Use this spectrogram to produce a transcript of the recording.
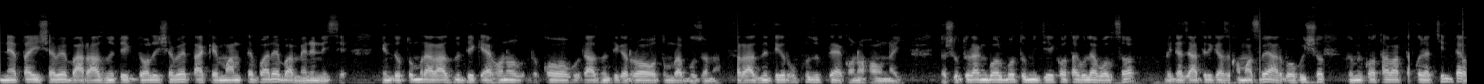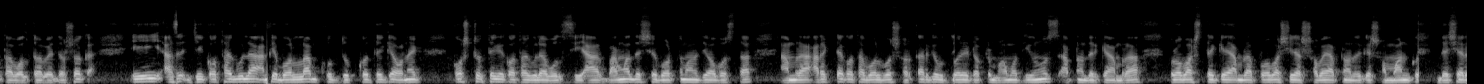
নেতা হিসাবে বা রাজনৈতিক দল হিসাবে তাকে মানতে পারে বা মেনে নিছে। কিন্তু তোমরা রাজনৈতিক এখনও ক- রাজনীতিকের র তোমরা বুঝো না। রাজনীতিকের উপযুক্ত এখনও হও নাই। তো সুতরাং বলব, তুমি যে কথাগুলো বলছো, এটা জাতির কাছে ক্ষমা চাবে আর ভবিষ্যৎ তুমি কথাবার্তা করে চিন্তা কথা বলতে হবে। দর্শক, এই যে কথাগুলো আমি বললাম, খুব দুঃখ থেকে, অনেক কষ্ট থেকে কথাগুলো বলছি। আর বাংলাদেশের বর্তমানে যে অবস্থা, আমরা আরেকটা কথা বলব, সরকারকে উত্তরে ডক্টর মোহাম্মদ ইউনুস, আপনাদেরকে আমরা প্রবাস থেকে, আমরা প্রবাসীরা সবাই আপনাদেরকে সম্মান করি। দেশের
